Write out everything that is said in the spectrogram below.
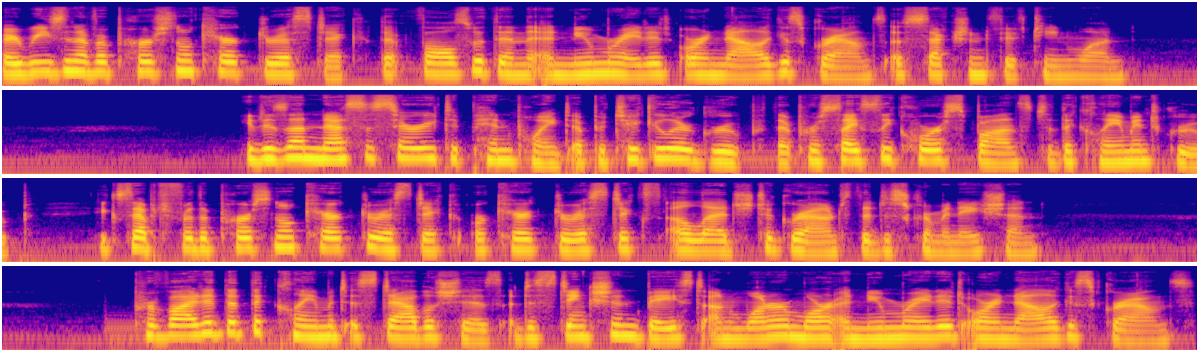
by reason of a personal characteristic that falls within the enumerated or analogous grounds of Section 15.1. It is unnecessary to pinpoint a particular group that precisely corresponds to the claimant group, except for the personal characteristic or characteristics alleged to ground the discrimination. Provided that the claimant establishes a distinction based on one or more enumerated or analogous grounds,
